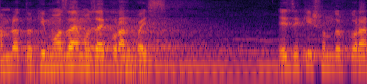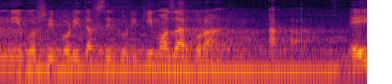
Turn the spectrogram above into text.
আমরা তো কি মজায় মজায় কোরআন পাইছি। এই যে কি সুন্দর কোরআন নিয়ে বসে পড়ি তাফসির করি কি মজার কোরআন? আহা। এই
